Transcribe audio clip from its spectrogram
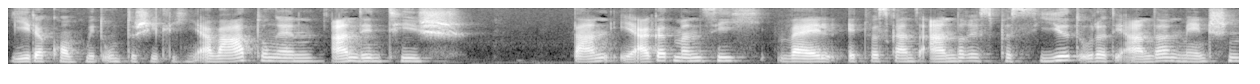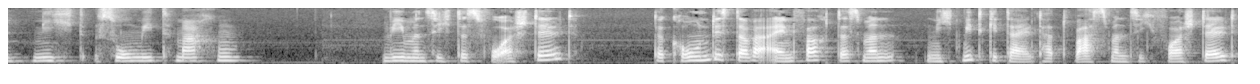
Jeder kommt mit unterschiedlichen Erwartungen an den Tisch. Dann ärgert man sich, weil etwas ganz anderes passiert oder die anderen Menschen nicht so mitmachen, wie man sich das vorstellt. Der Grund ist aber einfach, dass man nicht mitgeteilt hat, was man sich vorstellt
